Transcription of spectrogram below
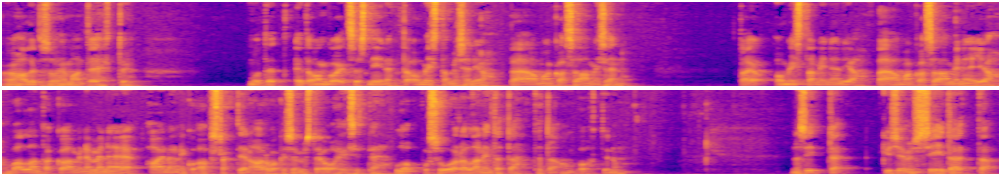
hallitusohjelma on tehty, mutta et, et onko itse asiassa niin, että omistamisen ja pääoman kasaamisen tai omistaminen ja pääoman kasaaminen ja vallan takaaminen menee aina niin kuin abstraktien arvokysymysten ohi sitten loppusuoralla, niin tätä, tätä on pohtinut. No sitten kysymys siitä, että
